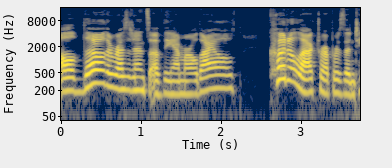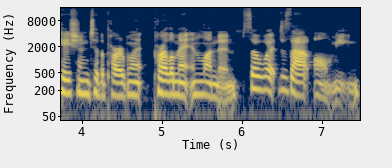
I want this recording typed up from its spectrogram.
although the residents of the Emerald Isle could elect representation to the parliament, parliament in London. So, what does that all mean?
